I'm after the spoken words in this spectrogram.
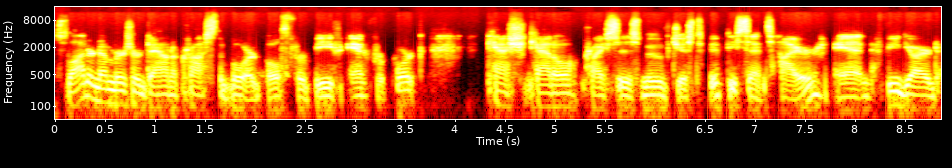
Slaughter numbers are down across the board, both for beef and for pork. Cash cattle prices moved just 50 cents higher, and feed yard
